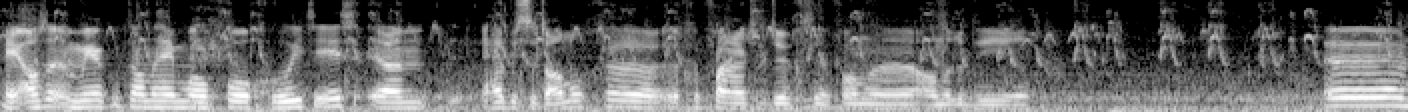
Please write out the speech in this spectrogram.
Hey, als een meerkoet dan helemaal volgroeid is, ehm, hebben ze dan nog eh gevaar te duchten van eh, andere dieren? Eh,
